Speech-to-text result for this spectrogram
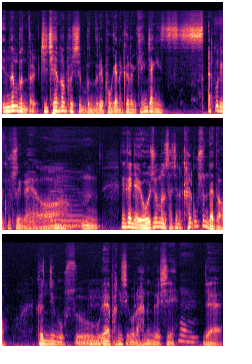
있는 분들 지체 높으신 분들이 보기에는 그런 굉장히 싸구리 국수인 거예요. 음. 음. 그러니까 이제 요즘은 사실은 칼국수인데도 건진국수의 방식으로 하는 것이 네. 이제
